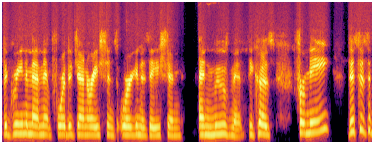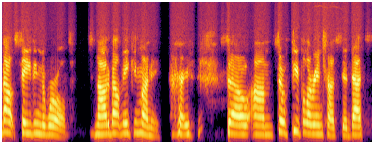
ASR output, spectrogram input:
the Green Amendment for the Generations organization and movement. Because for me, this is about saving the world. It's not about making money, right? So, um, so if people are interested, that's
